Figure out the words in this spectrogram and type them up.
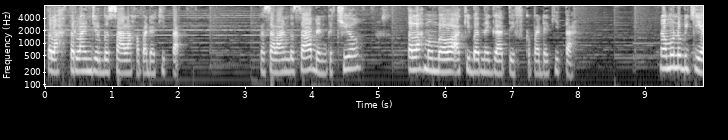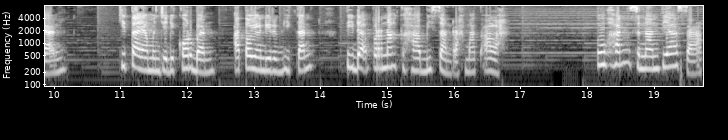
telah terlanjur bersalah kepada kita. Kesalahan besar dan kecil telah membawa akibat negatif kepada kita. Namun demikian, kita yang menjadi korban atau yang dirugikan tidak pernah kehabisan rahmat Allah. Tuhan senantiasa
